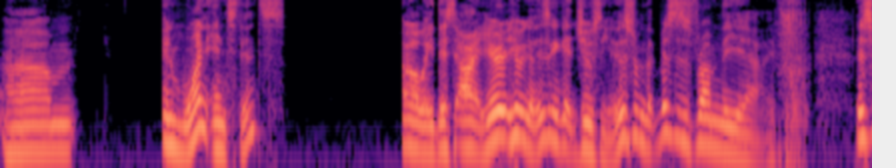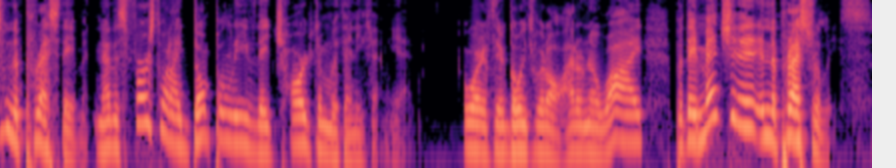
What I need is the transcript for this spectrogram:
Um, in one instance, oh wait, this all right. Here, here we go. This is gonna get juicy. This is from the. This is from the. Uh, this is from the press statement. Now, this first one, I don't believe they charged him with anything yet, or if they're going to at all. I don't know why, but they mention it in the press release.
